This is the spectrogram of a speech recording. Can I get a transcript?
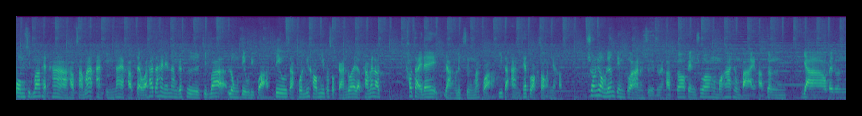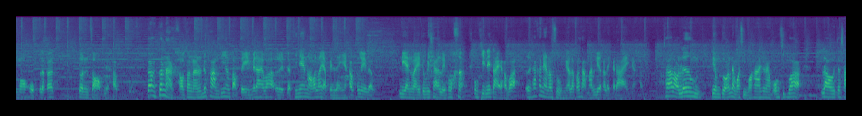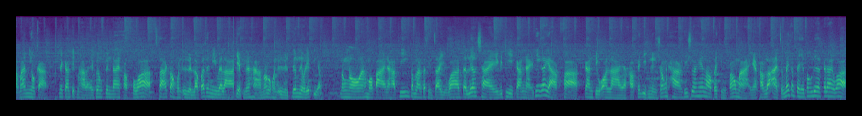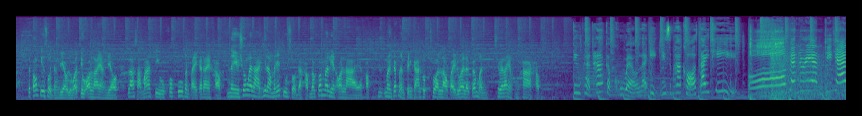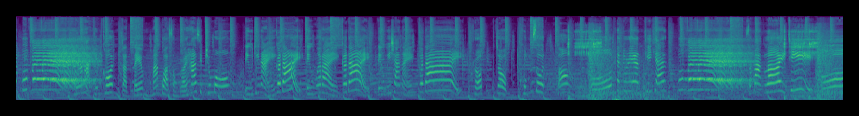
อมคิดว่าแพท5ครับสามารถอ่านเองได้ครับ แต่ว่าถ้าจะให้แนะนำก็คือคิดว่าลงติวดีกว่าติวจากคนที่เขามีประสบการณ์ด้วย แล้วทำให้เราเข้าใจได้อย่างลึกซึ้งมากกว่า ที่จะอ่านแค่ตัวอักษรเนี่ยครับ ช่วงที่ผมเริ่มเตรียมตัวอ่านหนังสือใช่ไหมครับก็เป็นช่วงม .5 เทอมปลายครับจนยาวไปจนม .6 แล้วก็จนสอบเลยครับ ก็ก็หนักเขาตอนนั้นด้วยความที่ยังตอบตัวเองไม่ได้ว่าเออแต่ที่แน่นอนว่าเราอยากเป็นอะไรเงี้ยครับก็เลยแบบเรียนไว้ทุกวิชาเลยเพราะว่าผมคิดในใจครับว่าเออถ้าคะแนนเราสูงเนี้ยเราก็สามารถเลือกอะไรก็ได้เงี้ยครับถ้าเราเริ่มเตรียมตัวตั้งแต่ม .4 ม .5 ใช่ไหมครับผมคิดว่าเราจะสามารถมีโอกาสในการติดมหาลัยเพิ่มขึ้นได้ครับ เพราะว่าสตาร์ทก่อนคนอื่น เราก็จะมีเวลาเก็บเนื้อหามากกว่าคนอื่น เริ่มเร็วได้เปรียบ น้องๆนะมปลายนะครับที่กำลังตัดสินใจอยู่ว่าจะเลือกใช้วิธีการไหนที่ก็อยากฝากการติวออนไลน์อะครับเป็นอีกหนึ่งช่องทางที่ช่วยให้เราไปถึงเป้าหมายนะครับเราอาจจะไม่จำเป็นจะต้องเลือกก็ได้ว่าจะต้องติวสดอย่างเดียวหรือว่าติวออนไลน์อย่างเดียว เราสามารถติวควบคู่กันไปก็ได้ครับในช่วงเวลาที่เราไม่ได้ติวสดอะครับเราก็มาเรียนออนไลน์อะครับมันก็เหมือนเป็นการทบทวนเราไปด้วย แล้วก็เหมือนใช้เวลาอย่างคุ้มค่าครับติวแพท5กับครูแหววและอีก 25 คอร์สได้ที่ โอ้เพนเรียนที จัดเต็มมากกว่า 250 ชั่วโมง ติวที่ไหนก็ได้ ติวเมื่อไหร่ก็ได้ ติววิชาไหนก็ได้ ครบจบ คุ้มสุดต้องโอ้เพนดูเรียนทีแคสบุฟเฟ่สมัครเลยที่โอ้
